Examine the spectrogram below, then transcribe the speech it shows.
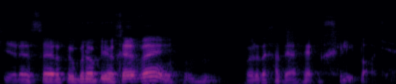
¿Quieres ser tu propio jefe? Pues déjate de hacer gilipollas.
